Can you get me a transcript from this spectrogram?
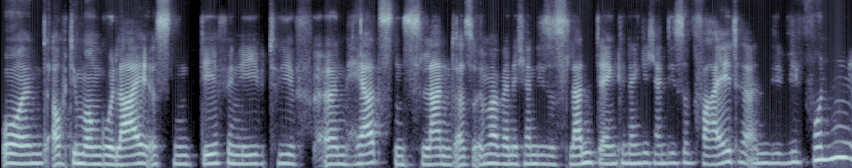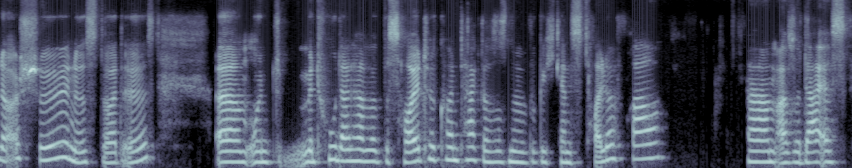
und auch die Mongolei ist ein, definitiv ein Herzensland. Also immer wenn ich an dieses Land denke, denke ich an diese Weite, an die, wie wunderschön es dort ist. Ähm, und mit Hulan haben wir bis heute Kontakt. Das ist eine wirklich ganz tolle Frau. Ähm, also da ist,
